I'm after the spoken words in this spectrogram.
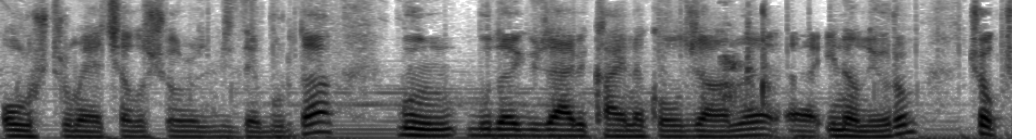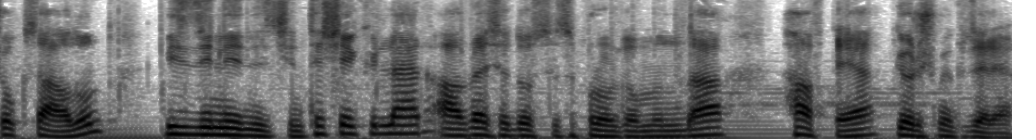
oluşturmaya çalışıyoruz biz de burada. Bu, bu da güzel bir kaynak olacağını e, inanıyorum. Çok çok sağ olun. Biz dinlediğiniz için teşekkürler. Avrasya Dosyası programında haftaya görüşmek üzere.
